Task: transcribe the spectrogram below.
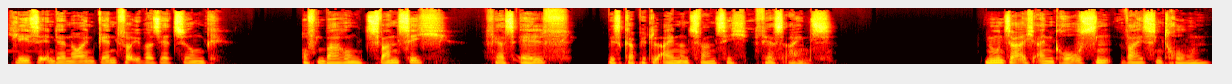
Ich lese in der neuen Genfer Übersetzung Offenbarung 20, Vers 11 bis Kapitel 21, Vers 1. Nun sah ich einen großen weißen Thron,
